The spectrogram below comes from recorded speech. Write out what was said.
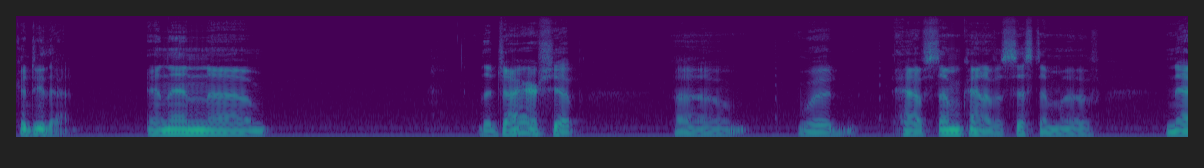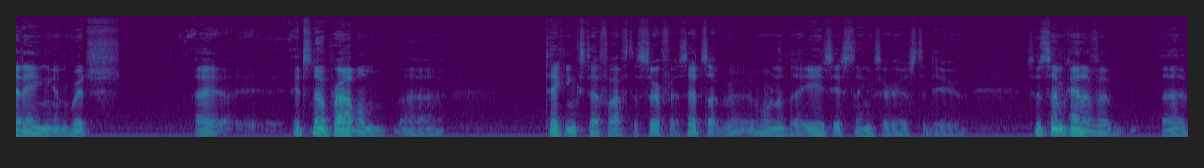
Could do that. And then um, the gyre ship um, would have some kind of a system of netting in which I, it's no problem uh, taking stuff off the surface. That's one of the easiest things there is to do. So some kind of a, a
